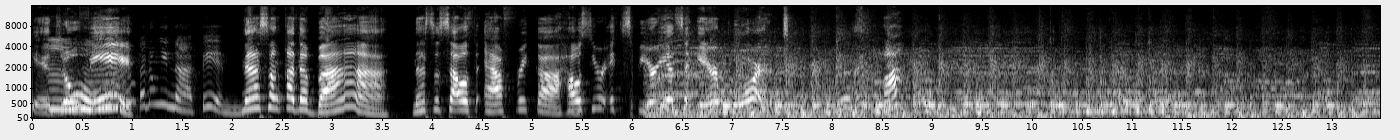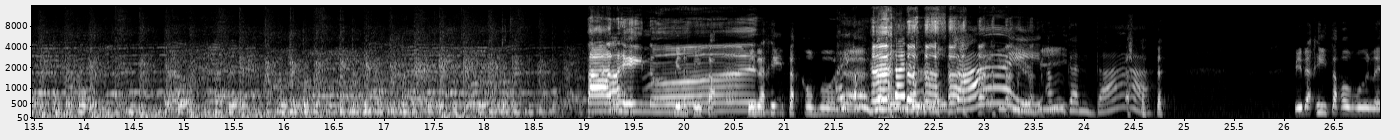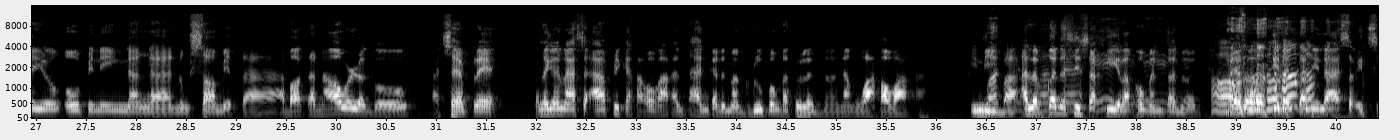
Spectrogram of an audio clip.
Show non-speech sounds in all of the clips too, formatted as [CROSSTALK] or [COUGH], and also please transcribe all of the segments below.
eh. Joey, Tanungin natin. nasan ka na ba? Nasa South Africa. How's your experience sa airport? Ay, ba? Taray no. Pinakita, pinakita ko muna. Ay, ang ganda ng [LAUGHS] sky. Ang ganda. Pinakita ko muna yung opening ng ah, nung summit ah, about an hour ago. At syempre, talagang nasa Africa ka, kung kakantahan ka ng mga grupong katulad no, ng Waka Waka. Hindi ba? Waka Alam ko na si Shakira eh, kumanta nun. Oh. Pero [LAUGHS] kinanta nila, so it's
